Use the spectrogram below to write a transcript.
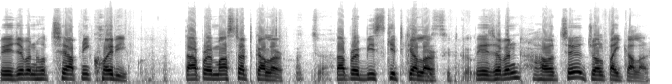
পেয়ে যাবেন হচ্ছে আপনি খয়েরি। তারপরে মাস্টার্ড কালার আচ্ছা। তারপরে বিস্কিট কালার পেয়ে যাবেন হচ্ছে জলপাই কালার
